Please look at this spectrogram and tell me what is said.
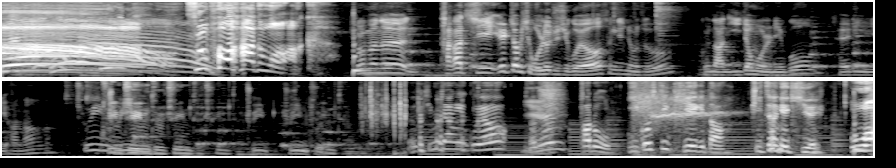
우와! super hard work 그러면은 다 같이 1점씩 올려주시고요 승진 점수. 그리고 난 2점 올리고 대리 하나 주임. 주임 주임들 주임들 주임들 주임 주임 둘. 주임들 팀장이고요. 예. 저는 바로 이것이 기획이다. 비장의 기획. 우와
